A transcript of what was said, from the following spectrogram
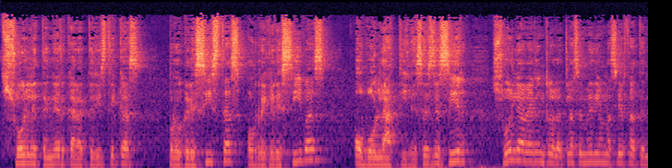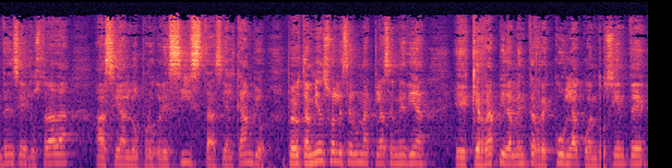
suele tener características progresistas o regresivas o volátiles, es decir, suele haber dentro de la clase media una cierta tendencia ilustrada hacia lo progresista, hacia el cambio, pero también suele ser una clase media eh, que rápidamente recula cuando siente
